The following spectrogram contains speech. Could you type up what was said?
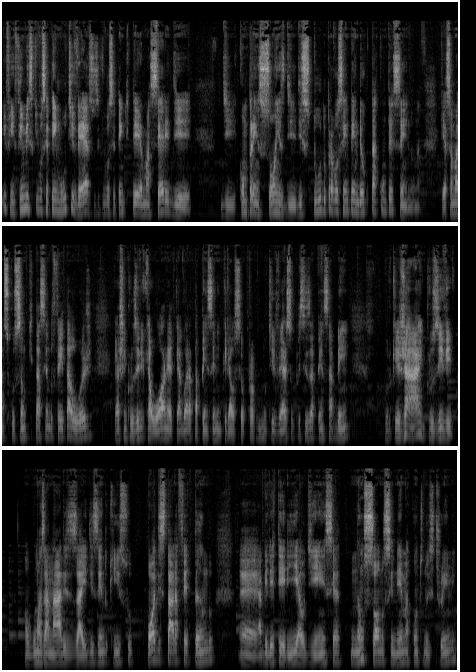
enfim, filmes que você tem multiversos e que você tem que ter uma série de, de compreensões, de, de estudo para você entender o que está acontecendo. Né? Que essa é uma discussão que está sendo feita hoje. Eu acho, inclusive, que a Warner, que agora está pensando em criar o seu próprio multiverso, precisa pensar bem, porque já há, inclusive, algumas análises aí dizendo que isso pode estar afetando é, a bilheteria, a audiência, não só no cinema quanto no streaming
